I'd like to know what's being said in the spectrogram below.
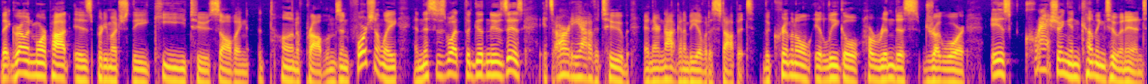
that growing more pot is pretty much the key to solving a ton of problems. And fortunately, and this is what the good news is, it's already out of the tube and they're not going to be able to stop it. The criminal, illegal, horrendous drug war is crashing and coming to an end.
